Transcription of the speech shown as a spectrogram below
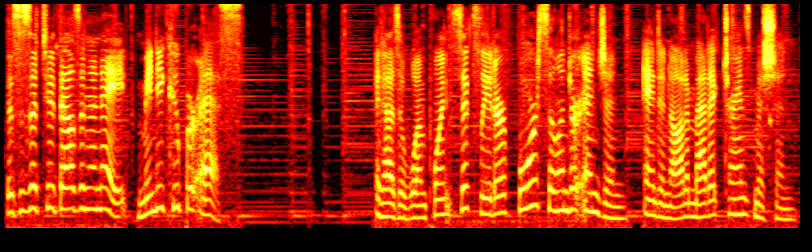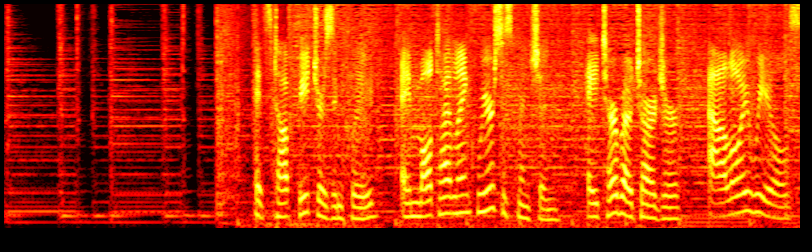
This is a 2008 Mini Cooper S. It has a 1.6 liter four cylinder engine and an automatic transmission. Its top features include a multi link rear suspension, a turbocharger, alloy wheels,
